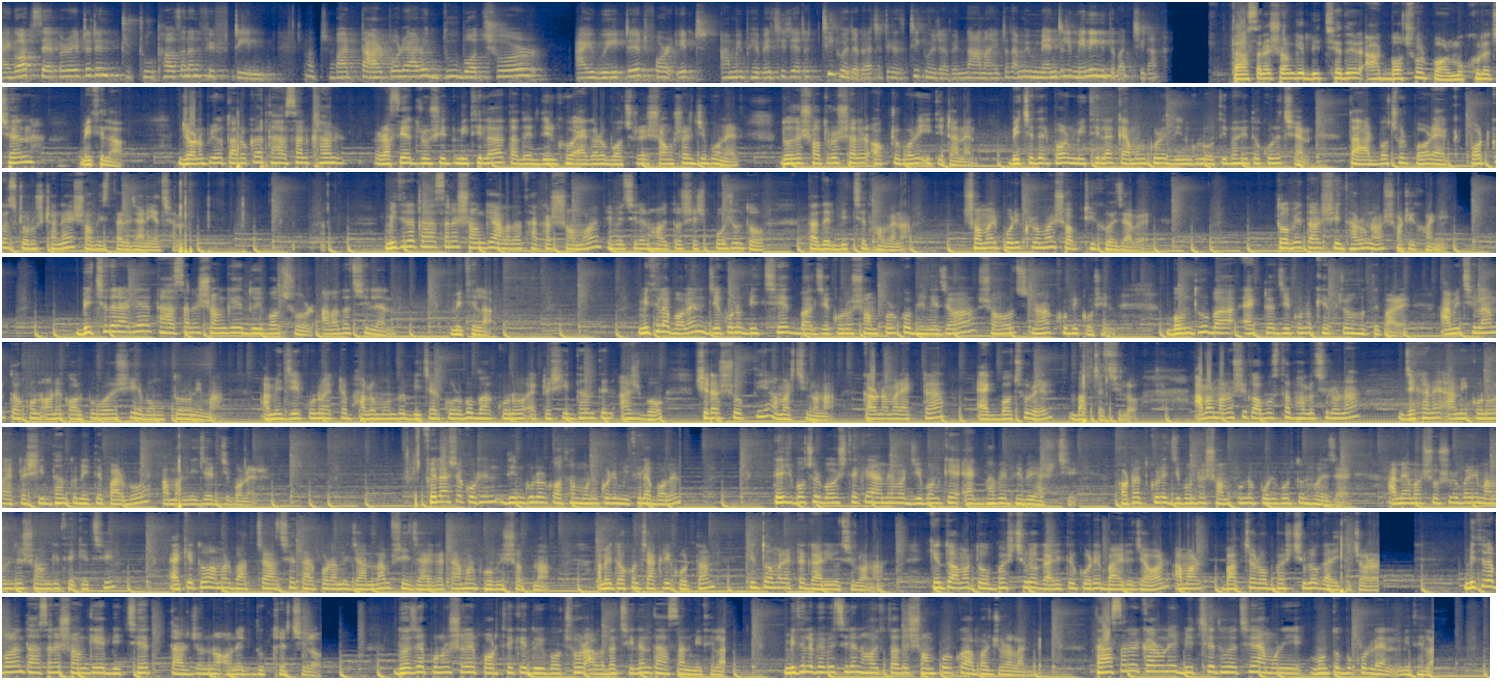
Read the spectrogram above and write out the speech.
I got separated in two thousand and fifteen আচ্ছা। But তারপরে আরও দু বছর আই ওয়েটেড ফর ইট আমি ভেবেছি যে এটা ঠিক হয়ে যাবে। আচ্ছা ঠিক আছে ঠিক হয়ে যাবে। না না এটা আমি মেন্টালি মেনেই নিতে পারছি না। তাহসানের সঙ্গে বিচ্ছেদের আট বছর পর মুখ খুলেছেন মিথিলা। জনপ্রিয় তারকা তাহসান খান রাফিয়াদ রশিদ মিথিলা তাদের দীর্ঘ এগারো বছরের সংসার জীবনের দুহাজার সতেরো সালের অক্টোবরে ইতি টানেন। বিচ্ছেদের পর মিথিলা কেমন করে দিনগুলো অতিবাহিত করেছেন, তা আট বছর পর এক পডকাস্ট অনুষ্ঠানে সবিস্তারে জানিয়েছেন। মিথিলা তাহসানের সঙ্গে আলাদা থাকার সময় ভেবেছিলেন হয়তো শেষ পর্যন্ত তাদের বিচ্ছেদ হবে না। সময়ের পরিক্রমায় সব ঠিক হয়ে যাবে। তবে তার সেই ধারণা সঠিক হয়নি। বিচ্ছেদের আগে তাহসানের সঙ্গে দুই বছর আলাদা ছিলেন মিথিলা। মিথিলা বলেন, যে কোনো বিচ্ছেদ বা যে কোনো সম্পর্ক ভেঙে যাওয়া সহজ না, খুবই কঠিন। বন্ধু বা একটা যে কোনো ক্ষেত্র হতে পারে। আমি ছিলাম তখন অনেক অল্প বয়সী এবং তরুণী মা। আমি যে কোনো একটা ভালো মন্দ বিচার করব বা কোনো একটা সিদ্ধান্তে আসব, সেটার শক্তি আমার ছিল না। কারণ আমার একটা, এক বছরের বাচ্চা ছিল। আমার মানসিক অবস্থা ভালো ছিল না, যেখানে আমি কোনো একটা সিদ্ধান্ত নিতে পারব আমার নিজের জীবনের। ফেলে আসা কঠিন দিনগুলোর কথা মনে করে মিথিলা বলেন, তেইশ বছর বয়স থেকে আমি আমার জীবনকে একভাবে ভেবে আসছি। হঠাৎ করে জীবনটা সম্পূর্ণ পরিবর্তন হয়ে যায়। আমি আমার শ্বশুরবাড়ির মানুষদের সঙ্গে থেকেছি একে তো আমার বাচ্চা আছে, তারপর আমি জানলাম সেই জায়গাটা আমার ভবিষ্যৎ না। আমি তখন চাকরি করতাম, কিন্তু আমার একটা গাড়িও ছিল না। কিন্তু আমার তো অভ্যাস ছিল গাড়িতে করে বাইরে যাওয়ার, আমার বাচ্চার অভ্যাস ছিল গাড়িতে চড়ার। মিথিলা বলেন, তাহসানের সঙ্গে বিচ্ছেদ তার জন্য অনেক দুঃখের ছিল। দু হাজার পনেরো সালের পর থেকে দুই বছর আলাদা ছিলেন তাহসান মিথিলা। মিথিলা ভেবেছিলেন হয়তো তাদের সম্পর্ক আবার জোড়া লাগবে। তাহসানের কারণে বিচ্ছেদ হয়েছে এমনই মন্তব্য করলেন মিথিলা।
